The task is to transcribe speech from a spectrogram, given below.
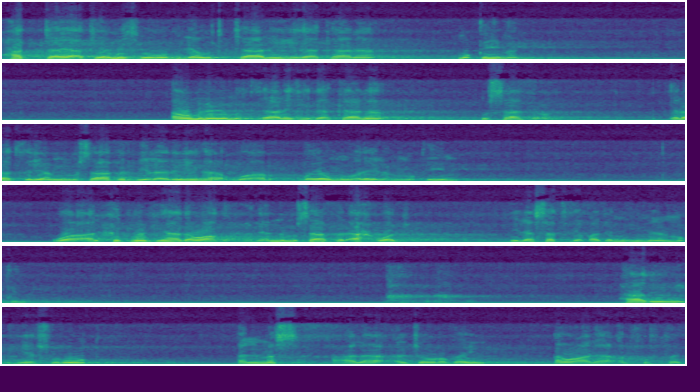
حتى يأتي مثله في اليوم التالي إذا كان مقيما. أو من اليوم الثالث إذا كان مسافرا. ثلاثة أيام المسافر بلياليها ويوم وليلة المقيم والحكمة في هذا واضحة لأن المسافر أحوج إلى ستر قدمه من المقيم. هذه هي شروط المسح على الجوربين أو على الخفين.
